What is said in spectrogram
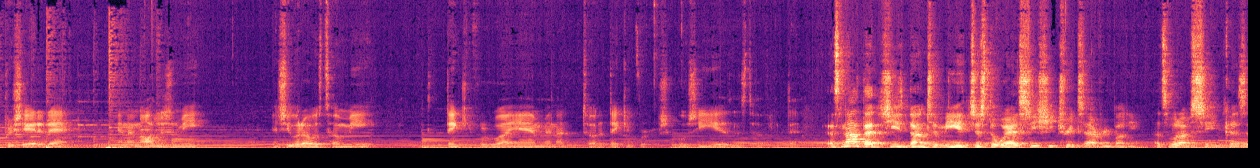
appreciated it and acknowledged me. And she would always tell me, thank you for who I am, and I told her thank you for who she is and stuff like that. It's not that she's done to me, it's just the way I see she treats everybody. That's what I've seen because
